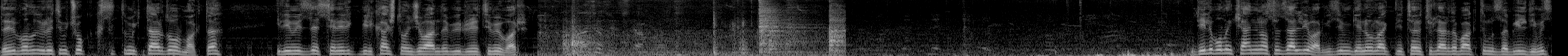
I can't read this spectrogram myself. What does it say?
Deli balın üretimi çok kısıtlı miktarda olmakta. İlimizde senelik birkaç ton civarında bir üretimi var. Deli balın kendine has özelliği var. Bizim genel olarak literatürlerde baktığımızda bildiğimiz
